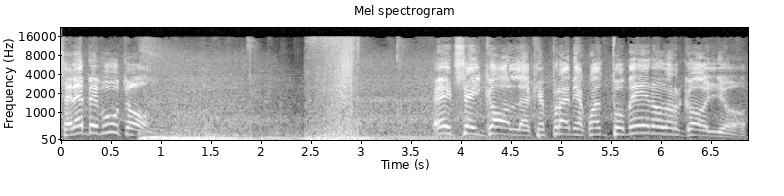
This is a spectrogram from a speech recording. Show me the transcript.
Se l'è bevuto. E c'è il gol che premia quantomeno l'orgoglio.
